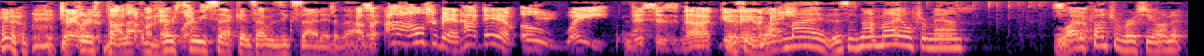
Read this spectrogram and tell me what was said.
you know, the trailer first that the, pops la- up on the first Netflix. three seconds, I was excited about. I was it. like, oh, Ultraman, hot damn! Oh wait, this is not good this is not my this is not my Ultraman. A lot of controversy on it.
